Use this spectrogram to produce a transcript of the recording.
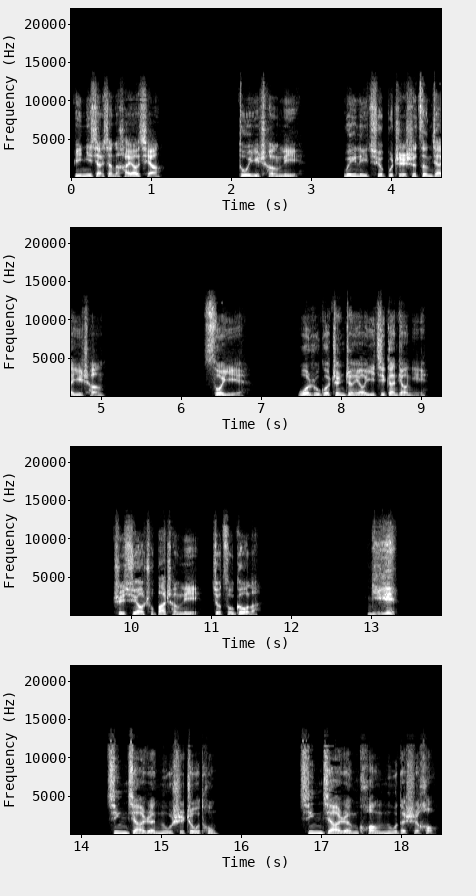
比你想象的还要强，多一成力，威力却不只是增加一成。所以，我如果真正要一击干掉你，只需要出八成力就足够了。”你，金甲人怒视周通。金甲人狂怒的时候，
